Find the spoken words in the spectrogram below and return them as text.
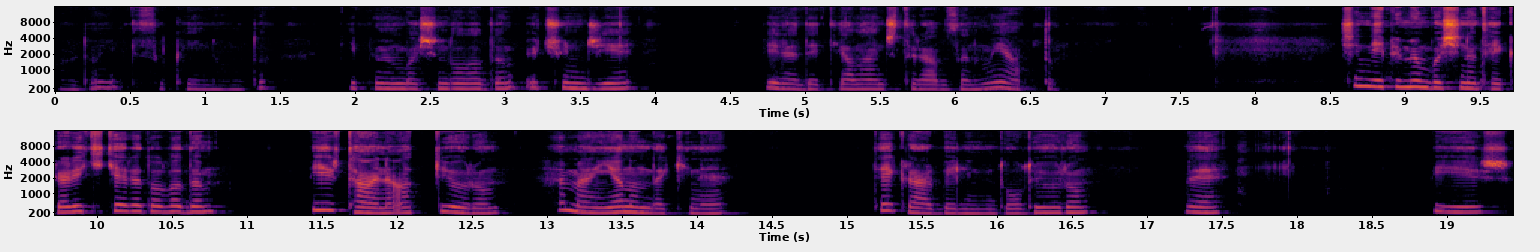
Pardon iki sık iğne oldu. İpimin başını doladım. Üçüncüye bir adet yalancı trabzanımı yaptım. Şimdi ipimin başını tekrar iki kere doladım. Bir tane atlıyorum. Hemen yanındakine Tekrar belini doluyorum ve 1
